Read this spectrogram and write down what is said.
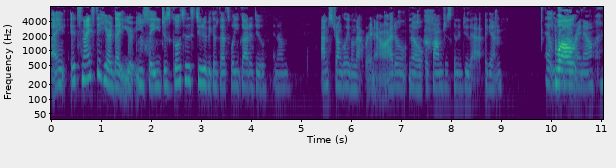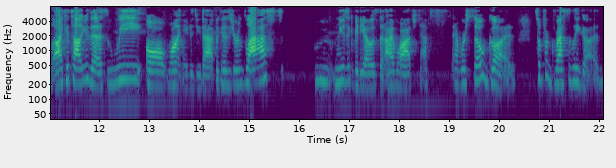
I it's nice to hear that you you say you just go to the studio because that's what you got to do and I'm I'm struggling with that right now. I don't know if I'm just going to do that again. At least well, not right now. I can tell you this: we all want you to do that because your last music videos that I've watched have, have were so good, so progressively good,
